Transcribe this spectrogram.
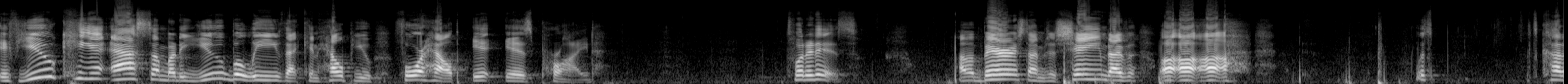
If you can't ask somebody you believe that can help you for help, it is pride. That's what it is. I'm embarrassed. I'm ashamed. I've, uh, uh, uh. Let's, let's cut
